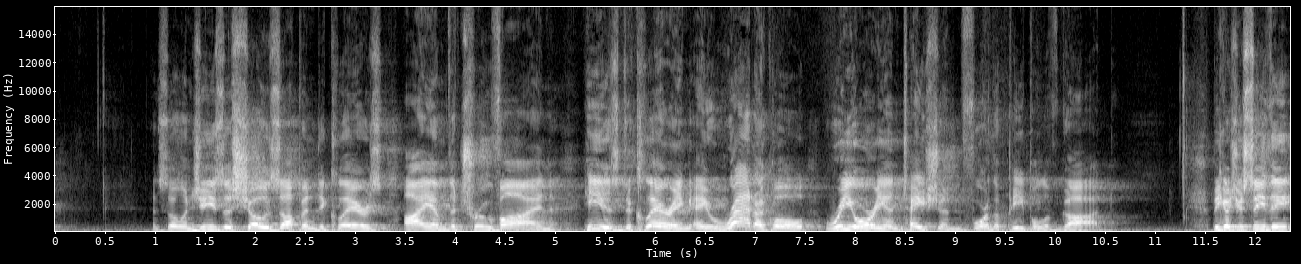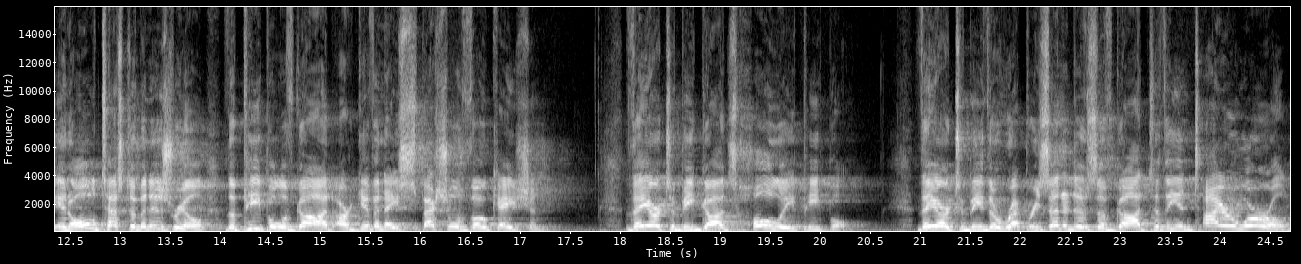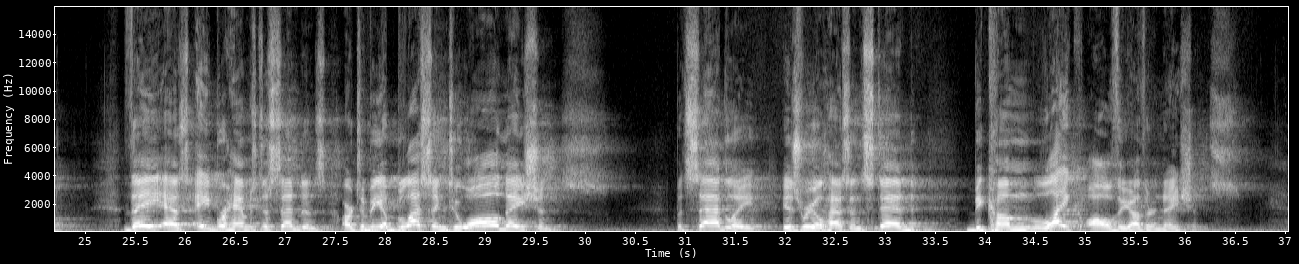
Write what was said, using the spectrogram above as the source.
And so when Jesus shows up and declares, I am the true vine, he is declaring a radical reorientation for the people of God. Because you see, the, in Old Testament Israel, the people of God are given a special vocation. They are to be God's holy people. They are to be the representatives of God to the entire world. They, as Abraham's descendants, are to be a blessing to all nations. But sadly, Israel has instead become like all the other nations.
